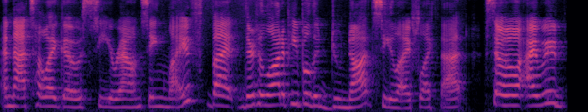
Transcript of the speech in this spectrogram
and that's how I go see around seeing life. But there's a lot of people that do not see life like that. So I would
